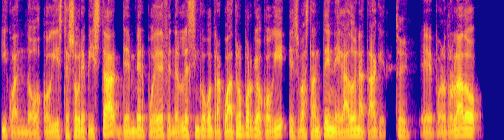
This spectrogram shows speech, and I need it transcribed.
Y cuando Okogi esté sobre pista, Denver puede defenderle 5 contra 4 porque Okogi es bastante negado en ataque. Sí. Eh, por otro lado,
